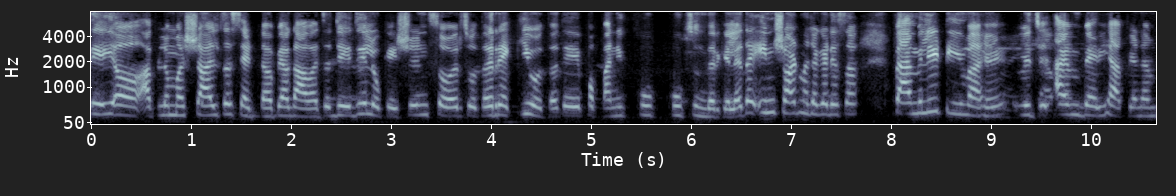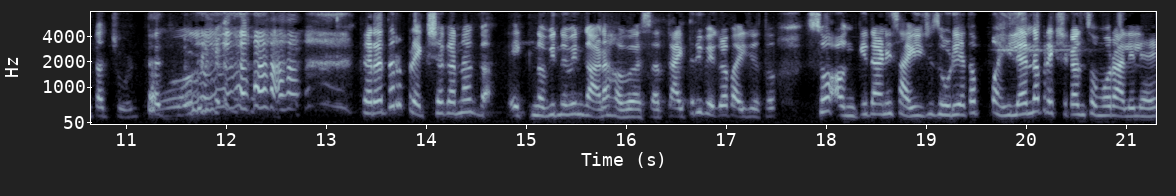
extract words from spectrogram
ते आपलं मशालचं सेटअप या गावाचं जे जे लोकेशन सर्च होतं रेकी होतं ते पप्पांनी खूप खूप सुंदर केलं तर इन शॉर्ट माझ्याकडे असं फॅमिली टीम आहे which I am very happy and I am touch खरं तर प्रेक्षकांना एक नवीन नवीन गाणं हवं असतात काहीतरी वेगळं पाहिजे होतं. सो अंकिता आणि साहिलची जोडी आता पहिल्यांदा प्रेक्षकांसमोर आलेली आहे.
